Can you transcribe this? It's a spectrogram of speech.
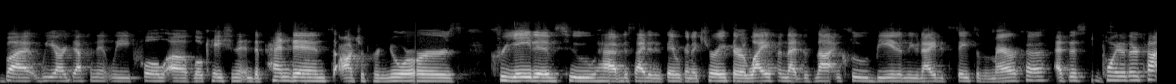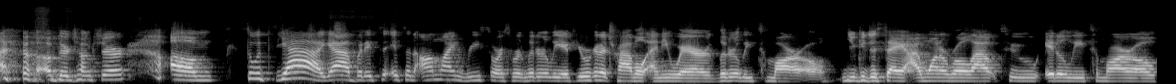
but we are definitely full of location independence, entrepreneurs, creatives who have decided that they were going to curate their life, and that does not include being in the United States of America at this point of their time of their juncture. Um, so it's yeah, yeah, but it's it's an online resource where literally if you were going to travel anywhere literally tomorrow, you could just say I want to roll out to Italy tomorrow.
